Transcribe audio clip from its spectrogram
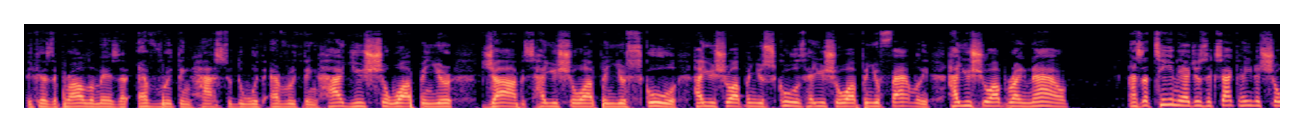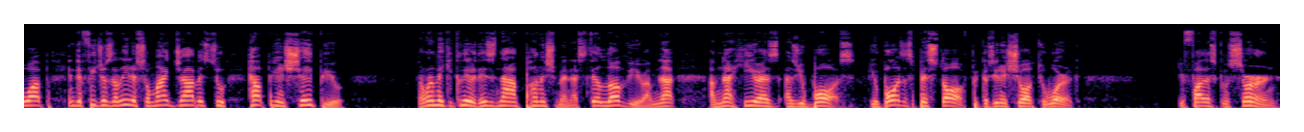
Because the problem is that everything has to do with everything. How you show up in your job is how you show up in your school. How you show up in your schools, how you show up in your family. How you show up right now as a teenager is exactly how you need to show up in the future as a leader. So my job is to help you and shape you. But I want to make it clear, this is not a punishment. I still love you. I'm not, I'm not here as, as your boss. Your boss is pissed off because you didn't show up to work. Your father's concerned,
